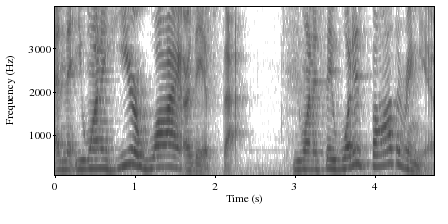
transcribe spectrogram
and that you want to hear why are they upset. You want to say what is bothering you?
